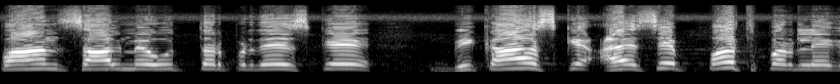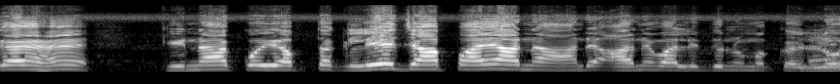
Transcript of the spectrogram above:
पाँच साल में उत्तर प्रदेश के विकास के ऐसे पथ पर ले गए हैं कि ना कोई अब तक ले जा पाया ना आने आने वाले दिनों में कोई लो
